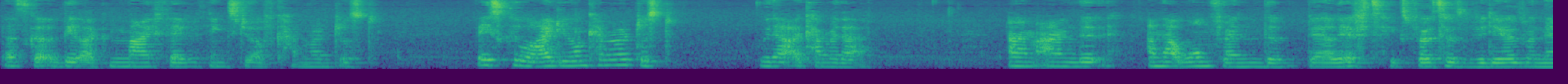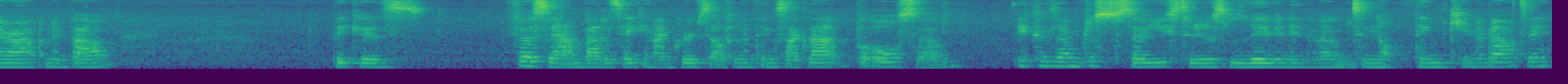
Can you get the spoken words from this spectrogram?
that's got to be like my favourite thing to do off camera, just basically what I do on camera, just without a camera there. Um, and I'm the I'm that one friend that barely ever takes photos and videos when they're out and about because firstly I'm bad at taking like group selfies and things like that but also because I'm just so used to just living in the moment and not thinking about it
